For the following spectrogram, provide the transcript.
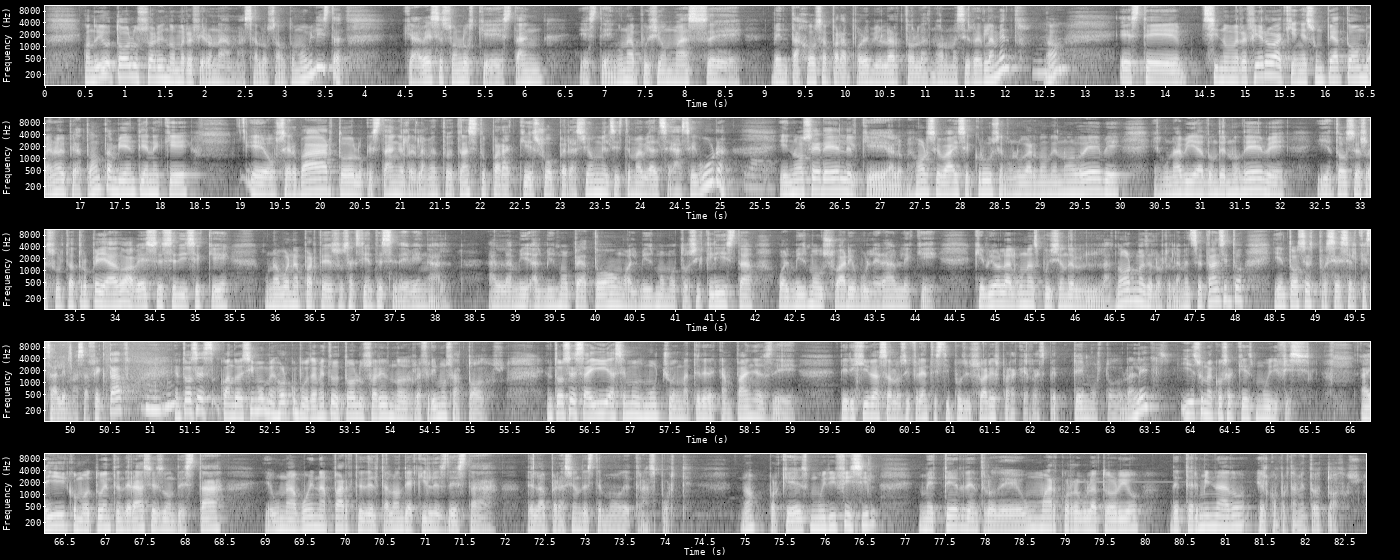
Cuando digo todos los usuarios no me refiero nada más a los automovilistas, que a veces son los que están este, en una posición más eh, ventajosa para poder violar todas las normas y reglamentos, ¿no? Este, si no me refiero a quien es un peatón, bueno, el peatón también tiene que eh, observar todo lo que está en el reglamento de tránsito para que su operación en el sistema vial sea segura. Y no ser él el que a lo mejor se va y se cruza en un lugar donde no debe, en una vía donde no debe, y entonces resulta atropellado. A veces se dice que una buena parte de esos accidentes se deben al, al, mismo peatón o al mismo motociclista o al mismo usuario vulnerable que, que viola alguna disposición de las normas, de los reglamentos de tránsito y entonces pues es el que sale más afectado. Entonces cuando decimos mejor comportamiento de todos los usuarios nos referimos a todos. Entonces ahí hacemos mucho en materia de campañas de, dirigidas a los diferentes tipos de usuarios para que respetemos todas las leyes. Y es una cosa que es muy difícil. Ahí, como tú entenderás, es donde está eh, una buena parte del talón de Aquiles de esta de la operación de este modo de transporte, ¿no? Porque es muy difícil meter dentro de un marco regulatorio determinado el comportamiento de todos.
